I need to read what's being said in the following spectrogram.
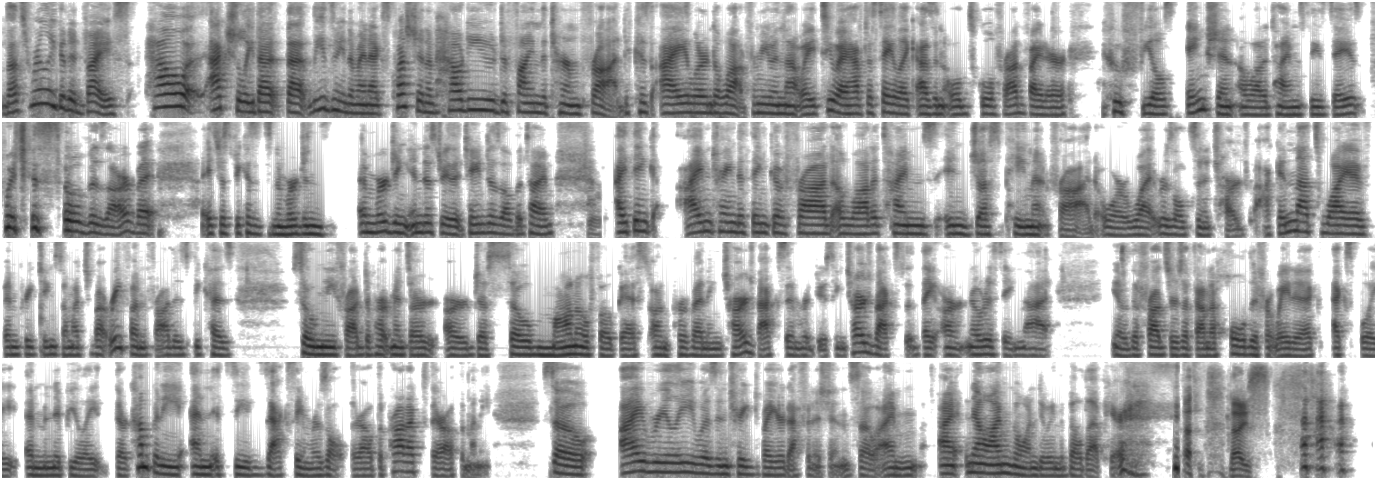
that's really good advice how actually that that leads me to my next question of how do you define the term fraud because i learned a lot from you in that way too i have to say like as an old school fraud fighter who feels ancient a lot of times these days which is so bizarre but it's just because it's an emerging emerging industry that changes all the time sure. i think I'm trying to think of fraud a lot of times in just payment fraud or what results in a chargeback. And that's why I've been preaching so much about refund fraud is because so many fraud departments are are just so mono focused on preventing chargebacks and reducing chargebacks that they aren't noticing that you know the fraudsters have found a whole different way to ex- exploit and manipulate their company and it's the exact same result they're out the product they're out the money so I really was intrigued by your definition. So I'm I now I'm the one doing the build up here. nice.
